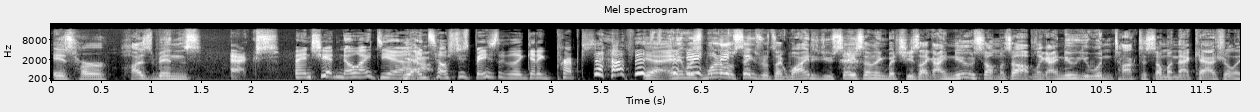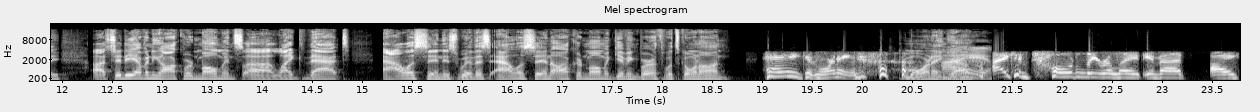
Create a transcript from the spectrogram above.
is her husband's ex. And she had no idea Yeah. until she's basically getting prepped to have this. Yeah, and it was one of those things where it's like, why did you say something? But she's like, I knew something was up. Like, I knew you wouldn't talk to someone that casually. Uh, so, do you have any awkward moments uh, like that? Allison is with us. Allison, awkward moment giving birth. What's going on? Hey, good morning. Good morning. Yeah. I can totally relate, Yvette. I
